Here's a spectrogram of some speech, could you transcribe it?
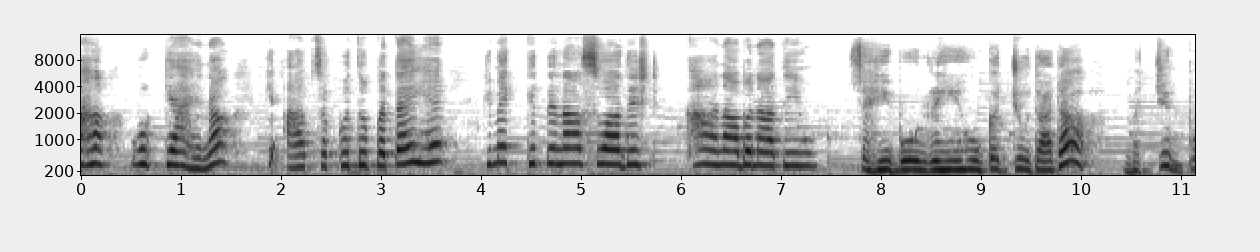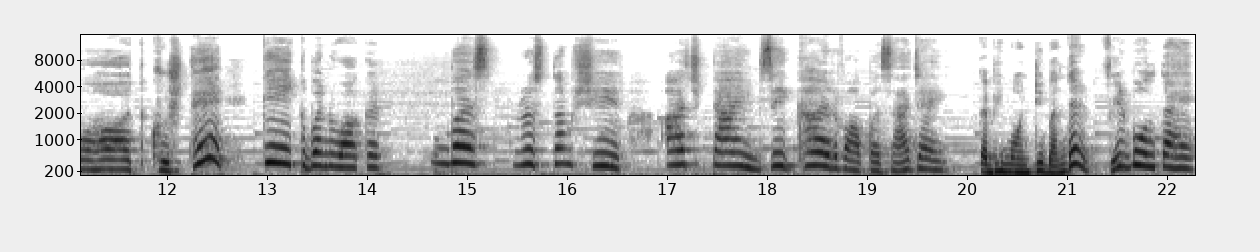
आ, वो क्या है ना? कि आप सबको तो पता ही है कि मैं कितना स्वादिष्ट खाना बनाती हूँ। सही बोल रही हूँ गज्जू दादा? बच्चे बहुत खुश थे केक बनवा कर बस रुस्तम शेर आज टाइम से घर वापस आ जाए। तभी मोंटी बंदर फिर बोलता है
